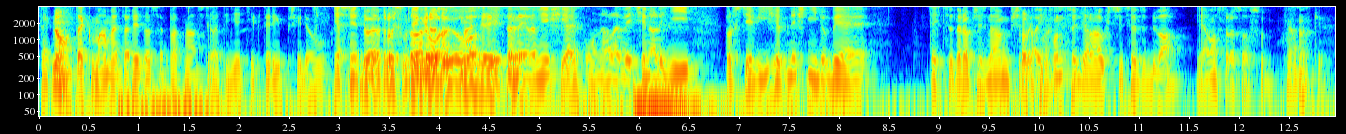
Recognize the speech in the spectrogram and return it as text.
tak No, tak máme tady zase 15 letý děti, který přijdou Jasně, ty do to trošku degradují a chtějí se- ten nejlevnější iPhone, ale většina lidí prostě ví, že v dnešní době, teď se teda přiznám, že Kolik máš? iPhone se dělá už 32, já mám 128. Já taky.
